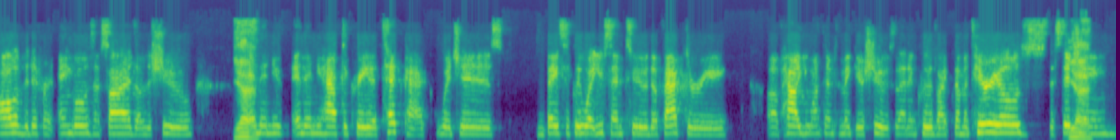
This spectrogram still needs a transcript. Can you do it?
all of the different angles and sides of the shoe. Yeah. And then you and then you have to create a tech pack, which is basically what you send to the factory of how you want them to make your shoes. So that includes like the materials, the stitching,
